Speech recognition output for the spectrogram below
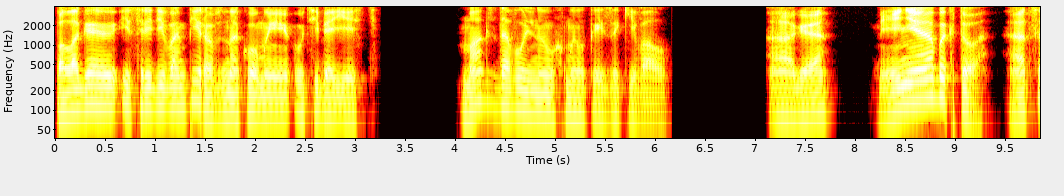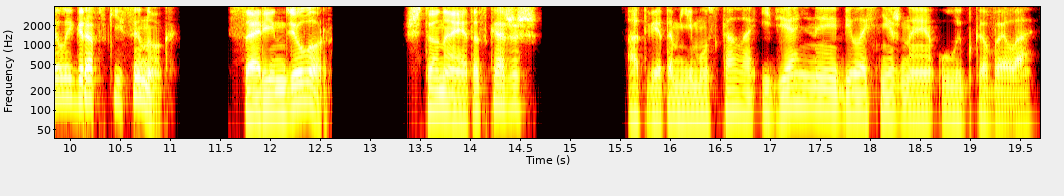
Полагаю, и среди вампиров знакомые у тебя есть. Макс довольной ухмылкой закивал. Ага, меня бы кто, а целый графский сынок. Сарин Дюлор. Что на это скажешь? Ответом ему стала идеальная белоснежная улыбка Вэлла.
